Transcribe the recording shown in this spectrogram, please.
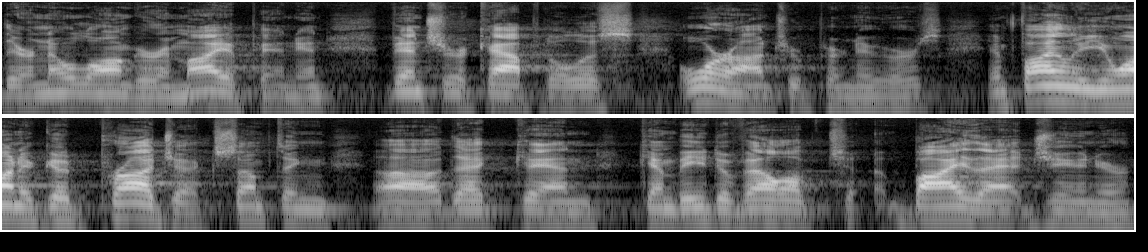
they're no longer, in my opinion, venture capitalists or entrepreneurs. And finally, you want a good project, something uh, that can, can be developed by that junior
